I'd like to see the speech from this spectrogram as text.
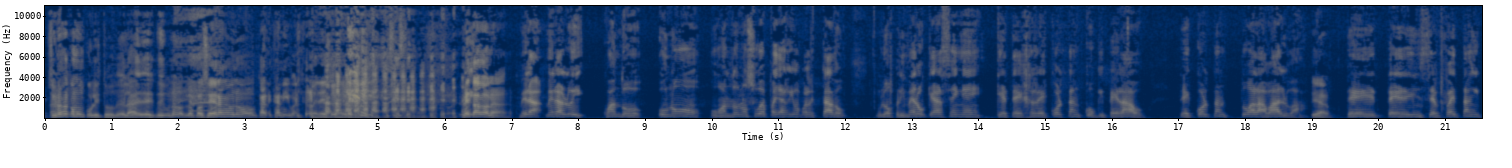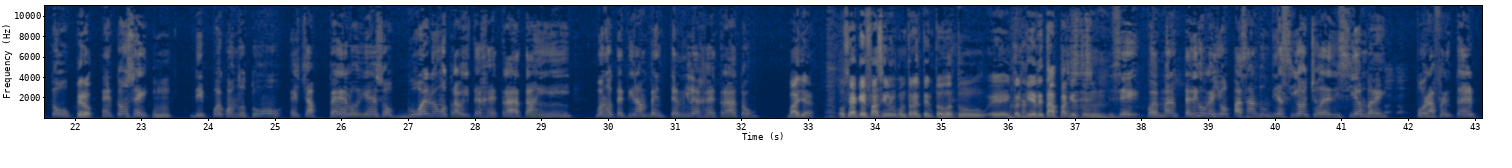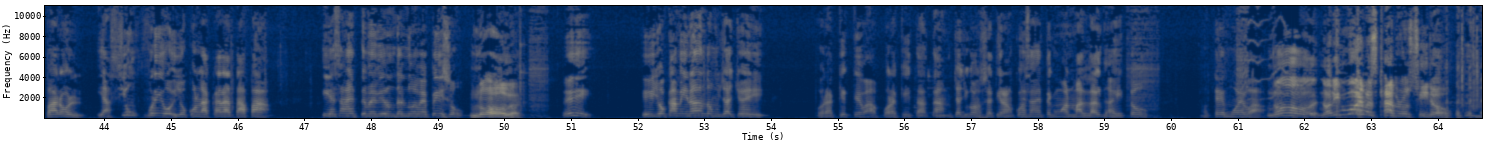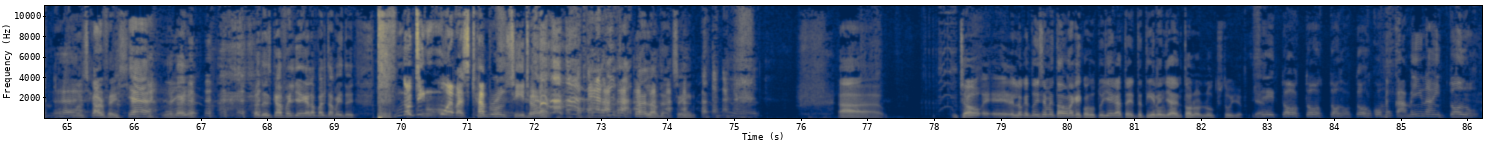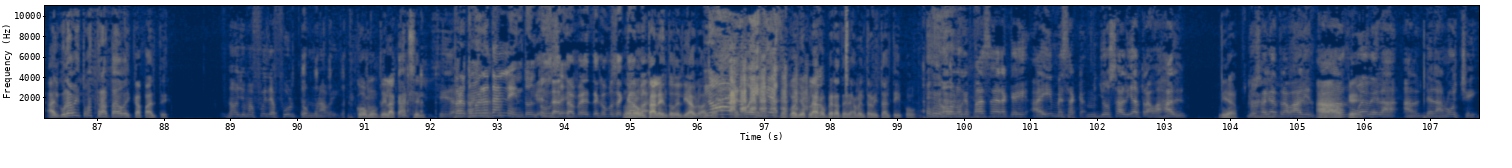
Si uno es como un culito, la- eh, uno, lo consideran a uno ca- caníbal. Metadona. Mira, mira, Luis, cuando uno, cuando uno sube para allá arriba para el estado, lo primero que hacen es que te recortan coquipelado, te cortan toda la barba, Yeah. te, te desinfectan y todo. Pero, Entonces, después cuando tú echas pelo y eso, vuelven otra vez, te retratan y, bueno, te tiran 20 mil retratos. vaya. O sea que es fácil encontrarte en todo tu, eh, en cualquier etapa que tú... Sí, pues man, te digo que yo pasando un 18 de diciembre por la frente del parol y hacía un frío y yo con la cara tapada y esa gente me vieron del nueve piso No joda. y, y yo caminando muchachos y por aquí que va, por aquí está, está muchachos cuando se tiraron con esa gente con armas largas y todo, no te muevas. No, no te muevas, cabroncito. Eh. Como en Scarface. Yeah. Cuando- Cuando Scarface llega al apartamento y... No te muevas, cabroncito. I love that scene. Ah, so, eh, lo que tú dices, Metadona, que cuando tú llegas te, te tienen ya en todos los looks tuyos. Sí, todo, todo, todo, todo, como caminas y todo. ¿Alguna vez tú has tratado de escaparte? No, yo me fui de Fulton una vez. ¿Cómo? ¿De la cárcel? Sí, de la Pero tú no eras tan lento entonces. Exactamente, ¿cómo se No, escapa? no, un talento del diablo. algo. No, Luis. que- No, coño, claro, espérate, déjame entrevistar al tipo. No, lo que pasa era que ahí me saca, yo salía a trabajar. Yeah. Yo salía a trabajar y entraba Ah, a las nueve de la, a- de la noche.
